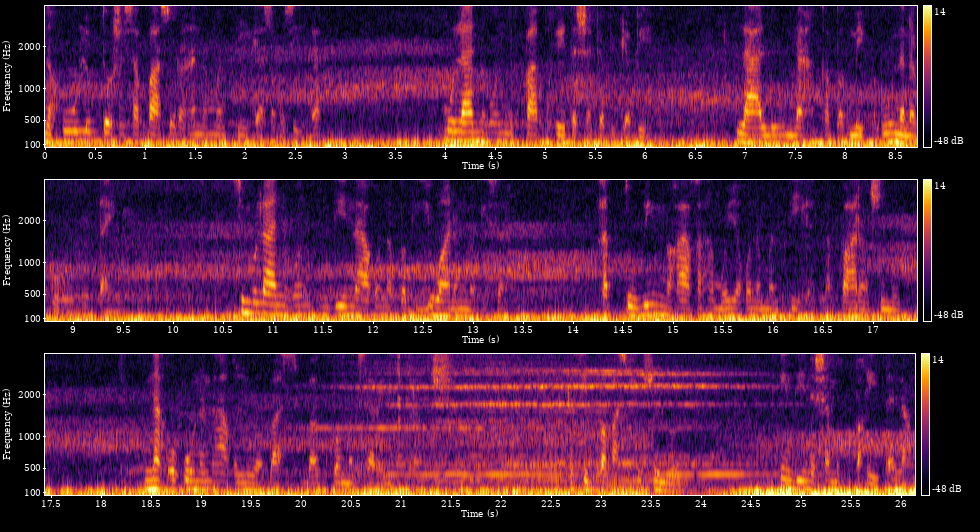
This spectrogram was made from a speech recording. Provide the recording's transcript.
Nahulog daw siya sa basurahan ng mantika sa kusina. Mula noon nagpapakita siya gabi-gabi, lalo na kapag may crew na nag-overtime. Simula noon, hindi na ako napag-iiwanan mag-isa. At tuwing makakaamoy ako ng mantika na parang sunog, nauuna na ako lumabas bago pa magsara yung branch. Kasi baka susunod, hindi na siya magpakita lang.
